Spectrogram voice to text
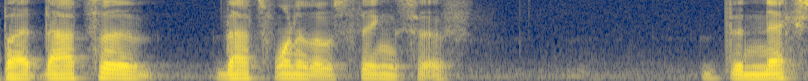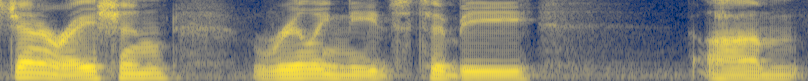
but that's a that's one of those things of the next generation really needs to be um,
